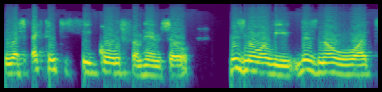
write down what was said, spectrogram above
we were expecting to see goals from him. So this is not what we this is not what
